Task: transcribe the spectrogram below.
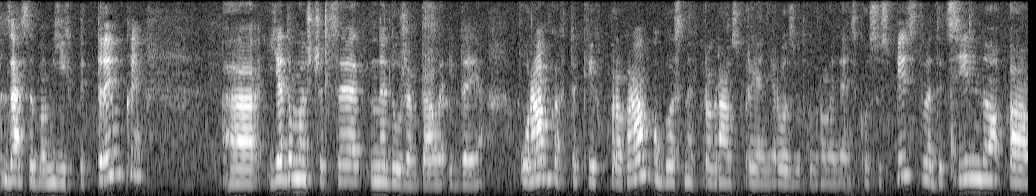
засобом їх підтримки. Е, Я думаю, що це не дуже вдала ідея. У рамках таких програм, обласних програм сприяння розвитку громадянського суспільства, доцільно е,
